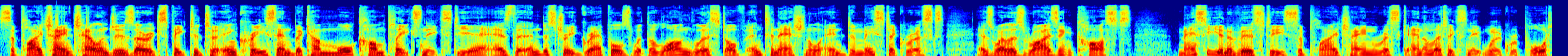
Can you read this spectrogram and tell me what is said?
Supply chain challenges are expected to increase and become more complex next year as the industry grapples with a long list of international and domestic risks, as well as rising costs. Massey University's Supply Chain Risk Analytics Network report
